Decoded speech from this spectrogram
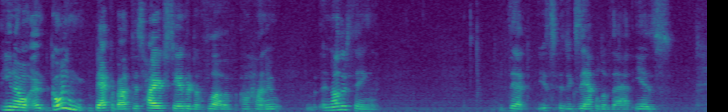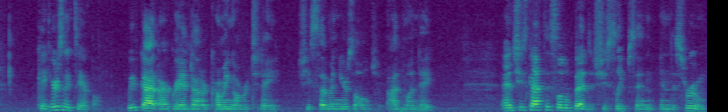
You know, going back about this higher standard of love, uh, Hanu, another thing that is an example of that is okay, here's an example. We've got our granddaughter coming over today. She's seven years old on Monday. And she's got this little bed that she sleeps in in this room.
